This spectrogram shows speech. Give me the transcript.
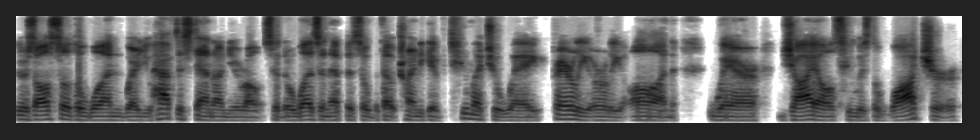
There's also the one where you have to stand on your own. So there was an episode without trying to give too much away fairly early on where Giles, who is the watcher,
